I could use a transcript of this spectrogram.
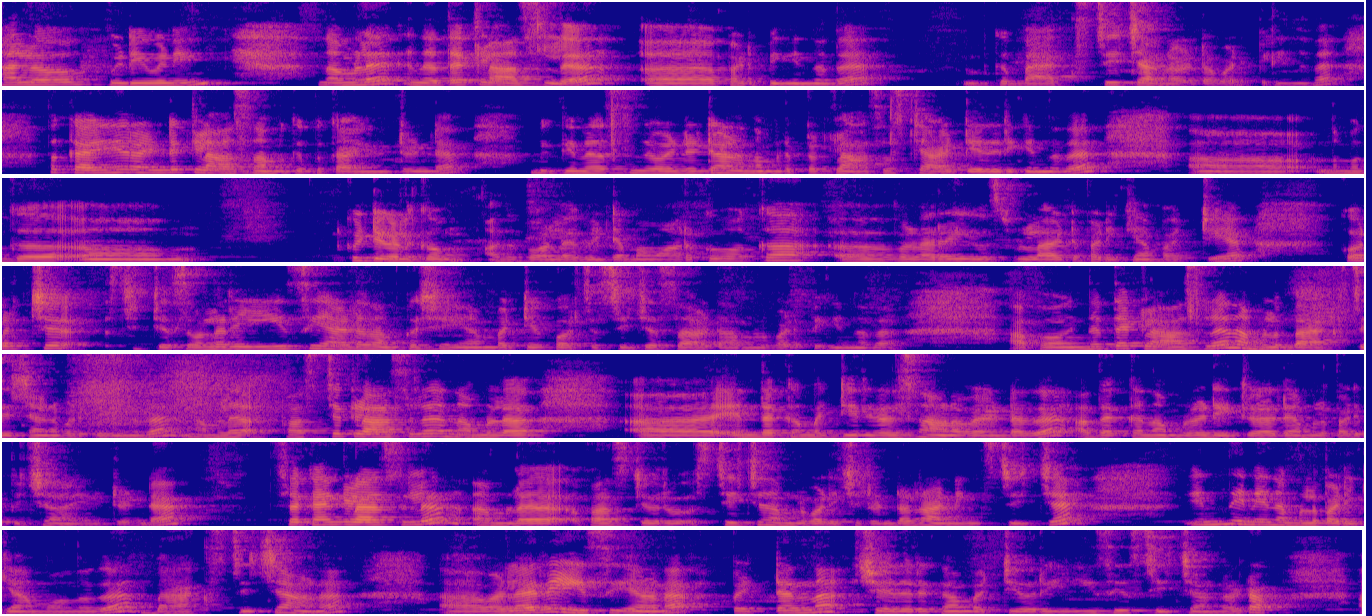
Hello good evening നമ്മൾ ഇന്നത്തെ ക്ലാസ്സിൽ പഠിപ്പിക്കുന്നത് നമുക്ക് ബാക്ക് സ്റ്റിച്ചാണ് കേട്ടോ പഠിപ്പിക്കുന്നത്. അപ്പോൾ കഴിഞ്ഞ രണ്ട് ക്ലാസ് നമുക്കിപ്പോൾ കഴിഞ്ഞിട്ടുണ്ട്. ബിഗിനേഴ്സിന് വേണ്ടിയിട്ടാണ് നമ്മളിപ്പോൾ ക്ലാസ് സ്റ്റാർട്ട് ചെയ്തിരിക്കുന്നത്. നമുക്ക് കുട്ടികൾക്കും അതുപോലെ വീട്ടമ്മമാർക്കും ഒക്കെ വളരെ യൂസ്ഫുള്ളായിട്ട് പഠിക്കാൻ പറ്റിയ കുറച്ച് സ്റ്റിച്ചസ് വളരെ ഈസി ആയിട്ട് നമുക്ക് ചെയ്യാൻ പറ്റിയ കുറച്ച് സ്റ്റിച്ചസ് ആയിട്ട് നമ്മൾ പഠിപ്പിക്കുന്നത്. അപ്പോൾ ഇന്നത്തെ ക്ലാസ്സിൽ നമ്മൾ ബാക്ക് സ്റ്റിച്ചാണ് പഠിപ്പിക്കുന്നത്. നമ്മൾ ഫസ്റ്റ് ക്ലാസ്സിൽ നമ്മൾ എന്തൊക്കെ മെറ്റീരിയൽസ് ആണ് വേണ്ടത് അതൊക്കെ നമ്മൾ ഡീറ്റെയിൽ ആയിട്ട് നമ്മൾ പഠിപ്പിച്ചു കഴിഞ്ഞിട്ടുണ്ട്. സെക്കൻഡ് ക്ലാസ്സിൽ നമ്മൾ ഫസ്റ്റ് ഒരു സ്റ്റിച്ച് നമ്മൾ പഠിച്ചിട്ടുണ്ട് റണ്ണിങ് സ്റ്റിച്ച് ഇന്നിനി നമ്മൾ പഠിക്കാൻ പോകുന്നത് ബാക്ക് സ്റ്റിച്ചാണ് വളരെ ഈസിയാണ് പെട്ടെന്ന് ചെയ്തെടുക്കാൻ പറ്റിയ ഒരു ഈസി സ്റ്റിച്ചാണ് കേട്ടോ.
